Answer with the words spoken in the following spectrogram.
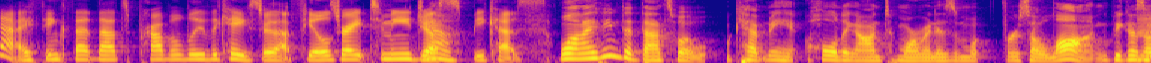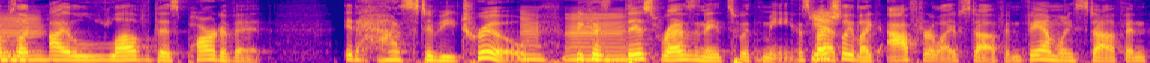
yeah, I think that that's probably the case, or that feels right to me just because. Well, and I think that that's what kept me holding on to Mormonism for so long because I was like, Mm-hmm. I love this part of it. It has to be true because Mm-hmm. this resonates with me, especially like afterlife stuff and family stuff and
